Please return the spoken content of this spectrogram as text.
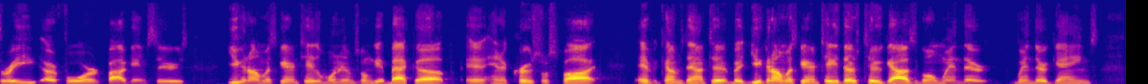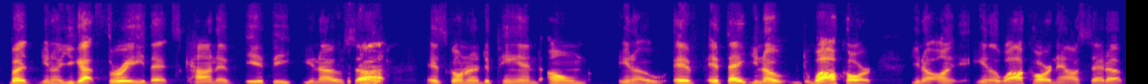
three or four or five game series. You can almost guarantee that one of them is going to get back up in, a crucial spot if it comes down to it. But you can almost guarantee those two guys are going to win their win their games. But you know you got three that's kind of iffy. You know, so Right. it's going to depend on you know if if they you know wild card you know, on you know, the wild card now is set up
